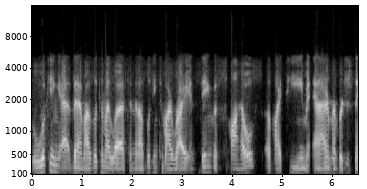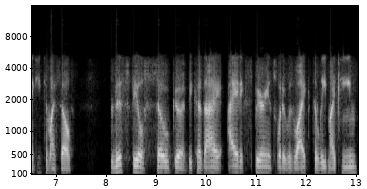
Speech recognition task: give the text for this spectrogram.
looking at them, I was looking to my left and then I was looking to my right and seeing the smiles of my team. And I remember just thinking to myself, this feels so good because I I had experienced what it was like to lead my team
